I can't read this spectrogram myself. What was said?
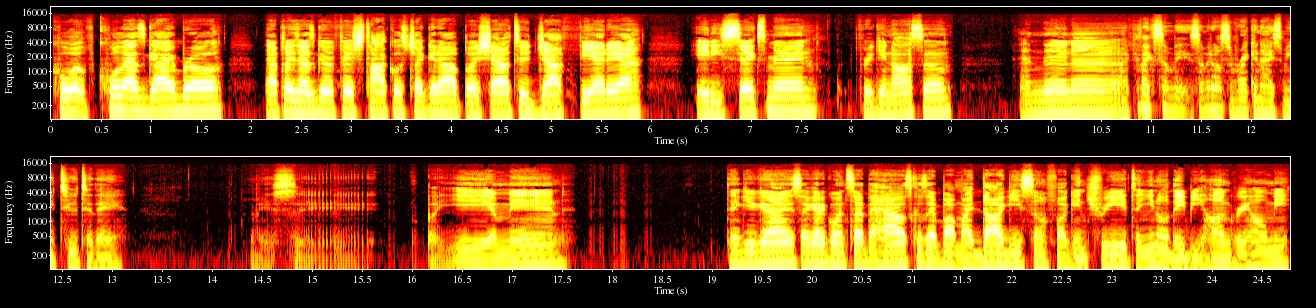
Cool, cool ass guy, bro. That place has good fish tacos. Check it out. But shout out to Jafieria86, man. Freaking awesome. And then uh, I feel like somebody somebody else recognized me too today. Let me see. But yeah, man. Thank you guys. I gotta go inside the house because I bought my doggy some fucking treats, and you know they be hungry, homie.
